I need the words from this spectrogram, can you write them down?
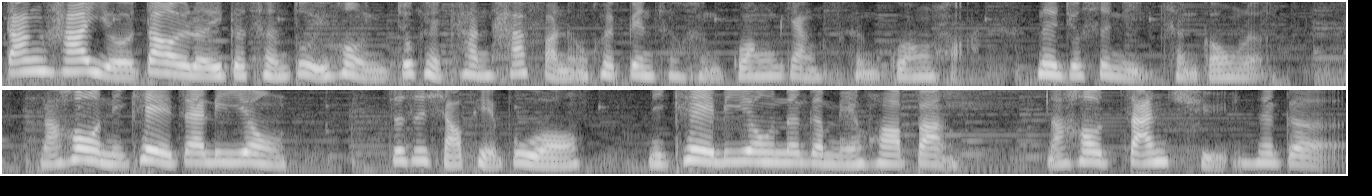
当它有到了一个程度以后，你就可以看它反而会变成很光亮、很光滑，那就是你成功了。然后你可以再利用，这是小撇布哦，你可以利用那个棉花棒，然后沾取那个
